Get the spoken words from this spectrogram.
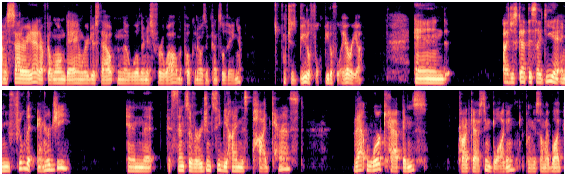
on a Saturday night after a long day, and we are just out in the wilderness for a while in the Poconos in Pennsylvania which is beautiful, beautiful area. And I just got this idea, and you feel the energy and the, the sense of urgency behind this podcast. That work happens, podcasting, blogging, putting this on my blog,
